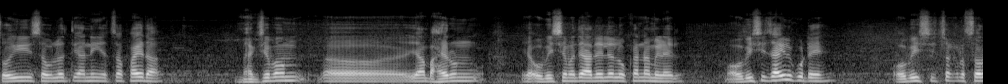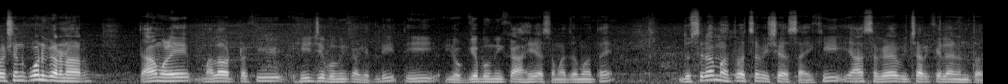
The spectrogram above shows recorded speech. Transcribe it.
सोयी सवलती आणि याचा फायदा मॅक्झिमम या बाहेरून या ओबीसीमध्ये आलेल्या लोकांना मिळेल. ओबीसी जाईल कुठे? ओबीसीचं संरक्षण कोण करणार? त्यामुळे मला वाटतं की ही जी भूमिका घेतली ती योग्य भूमिका आहे असं माझं मत आहे. दुसरा महत्त्वाचा विषय असा आहे की या सगळ्या विचार केल्यानंतर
